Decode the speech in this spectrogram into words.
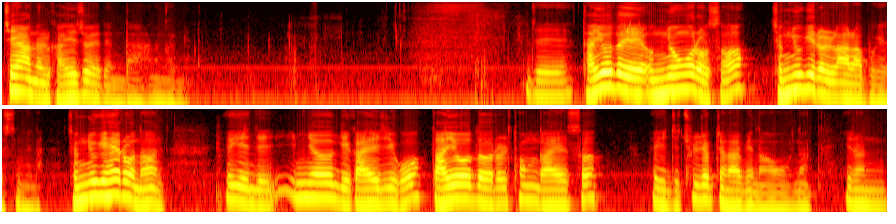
제한을 가해줘야 된다 하는 겁니다. 이제 다이오드의 응용으로서 정류기를 알아보겠습니다. 정류기 회로는 여기 이제 입력이 가해지고 다이오드를 통과해서 여기 이제 출력 전압이 나오는 이런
